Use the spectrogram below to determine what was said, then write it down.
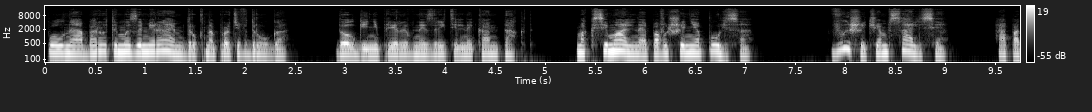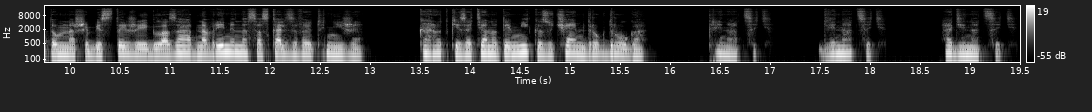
Полный оборот, и мы замираем друг напротив друга. Долгий непрерывный зрительный контакт. Максимальное повышение пульса. выше, чем в сальсе. А потом наши бесстыжие глаза одновременно соскальзывают ниже. Короткий затянутый миг изучаем друг друга. Тринадцать, двенадцать, одиннадцать,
